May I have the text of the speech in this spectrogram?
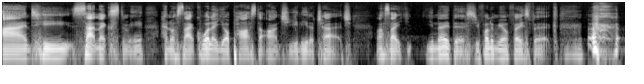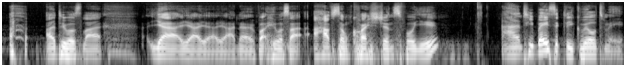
and he sat next to me and was like, "Well, you're pastor, aren't you? You lead a church." I was like, you know this, you follow me on Facebook. and he was like, yeah, yeah, yeah, yeah, I know. But he was like, I have some questions for you. And he basically grilled me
